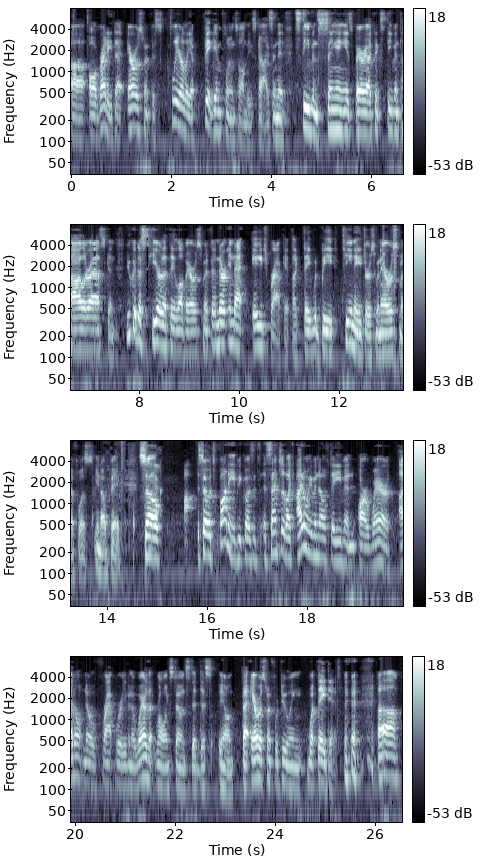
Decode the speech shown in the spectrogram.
uh, already that Aerosmith is clearly a big influence on these guys, and it, Stephen's singing is very, I think, Steven Tyler-esque, and you could just hear that they love Aerosmith, and they're in that age bracket, like they would be teenagers when Aerosmith was, you know, big. So. So it's funny because it's essentially like I don't even know if they even are aware. I don't know if Ratt were even aware that Rolling Stones did this. You know that Aerosmith were doing what they did. um,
